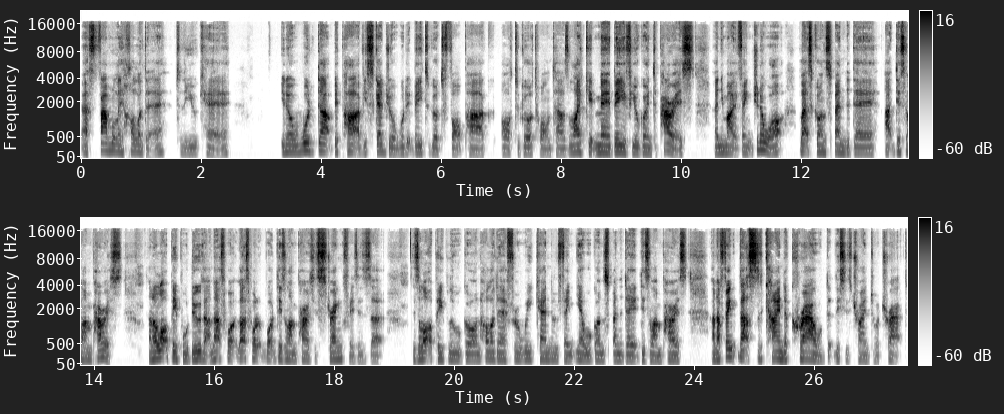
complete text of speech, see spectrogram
a family holiday to the UK, you know, would that be part of your schedule? Would it be to go to Thorpe Park or to go to Alton Towers? Like it may be if you're going to Paris and you might think, "Do you know what, let's go and spend a day at Disneyland Paris. And a lot of people do that. And that's what that's what, what Disneyland Paris's strength is, is that there's a lot of people who will go on holiday for a weekend and think, yeah, we'll go and spend a day at Disneyland Paris. And I think that's the kind of crowd that this is trying to attract.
